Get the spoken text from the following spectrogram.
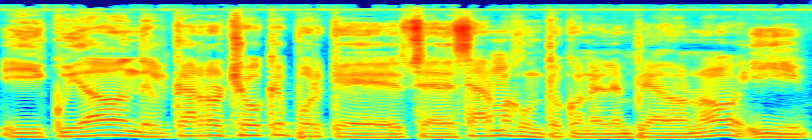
y cuidado donde el carro choque porque se desarma junto con el empleado, ¿no? Y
